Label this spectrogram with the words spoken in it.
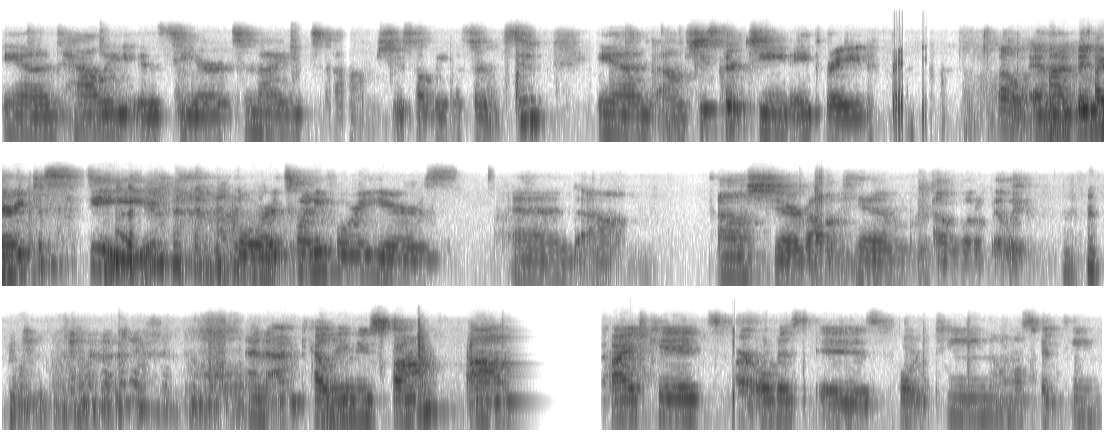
And Hallie is here tonight. Um, she's helping us serve soup, and um, she's 13, eighth grade. Oh, and I've been married to Steve for 24 years, and um, I'll share about him a little bit later. And I'm Kelly Nussbaum. Um, five kids. Our oldest is 14, almost 15,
